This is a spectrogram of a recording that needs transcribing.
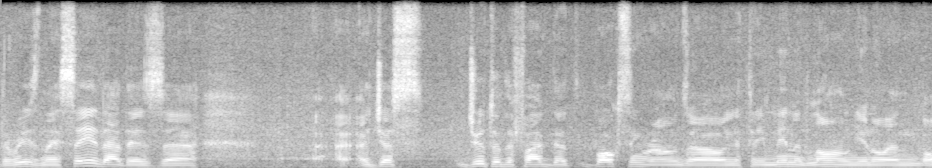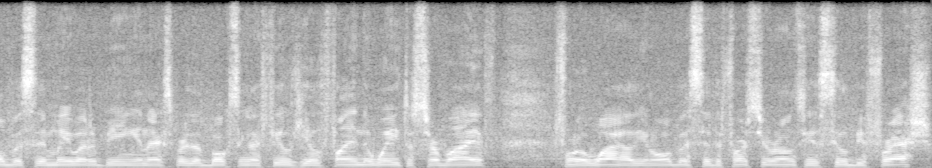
the reason I say that is uh, I, I, just, due to the fact that boxing rounds are only three minutes long, you know, and obviously Mayweather being an expert at boxing, I feel he'll find a way to survive for a while. You know, obviously the first few rounds he'll still be fresh.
